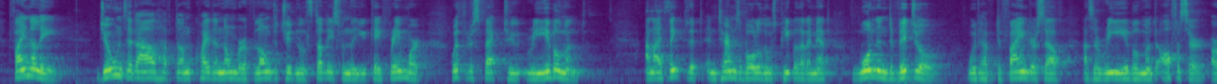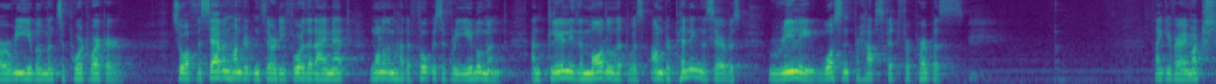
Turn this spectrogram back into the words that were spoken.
Finally, Jones et al. have done quite a number of longitudinal studies from the UK framework with respect to reablement. And I think that in terms of all of those people that I met, one individual would have defined herself as a reablement officer or a reablement support worker. So, of the 734 that I met, one of them had a focus of reablement. And clearly, the model that was underpinning the service really wasn't perhaps fit for purpose. Thank you very much.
